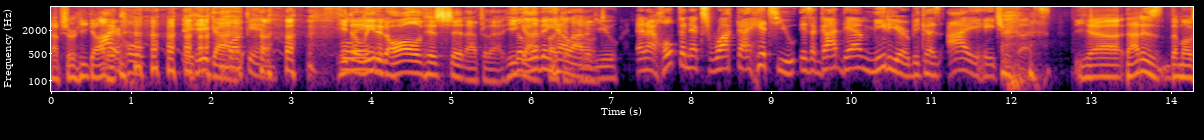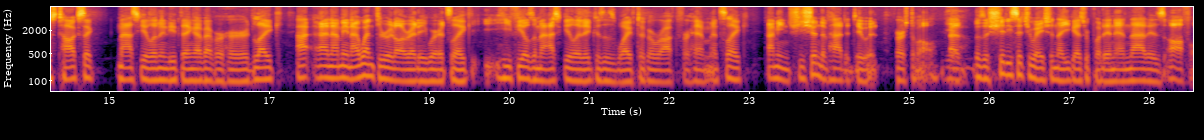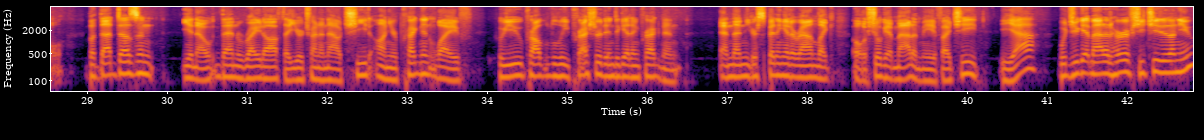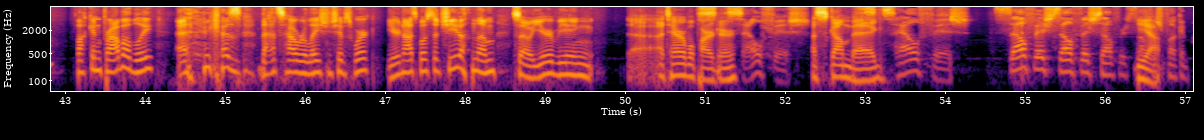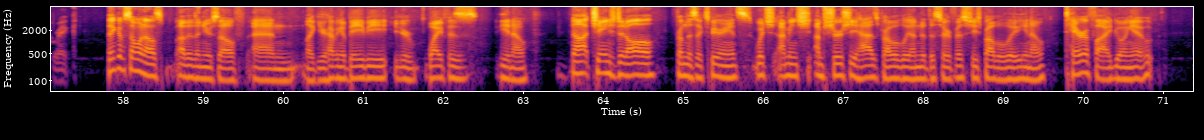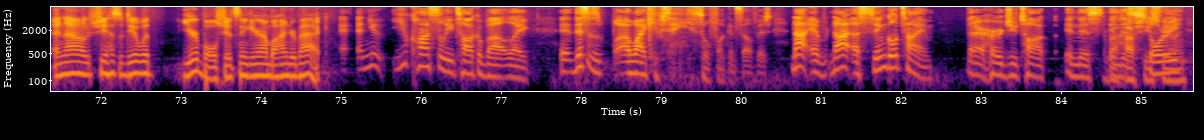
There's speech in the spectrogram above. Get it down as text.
And I'm sure he got I it. hope they He got it. He deleted all of his shit after that. He got the got living hell fucking out of you. And I hope the next rock that hits you is a goddamn meteor because I hate your guts. Yeah, that is the most toxic masculinity thing I've ever heard. Like, I, and I mean, I went through it already where it's like he feels emasculated because his wife took a rock for him. It's like, I mean, she shouldn't have had to do it, first of all. Yeah. That was a shitty situation that you guys were put in, and that is awful. But that doesn't, you know, then write off that you're trying to now cheat on your pregnant wife who you probably pressured into getting pregnant. And then you're spinning it around like, oh, she'll get mad at me if I cheat. Yeah. Would you get mad at her if she cheated on you? Fucking probably. And because that's how relationships work. You're not supposed to cheat on them. So you're being uh, a terrible partner, Selfish. a scumbag. Selfish. Selfish, selfish, selfish, selfish Yeah. fucking prick. think of someone else other than yourself and like you're having a baby your wife is you know not changed at all from this experience which i mean sh i'm sure she has probably under the surface she's probably you know terrified going out and now she has to deal with your bullshit sneaking around behind her back and you you constantly talk about like eh, this is why I keep saying he's so fucking selfish. Not ev- not a single time that I heard you talk in this About in this story. feeling.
